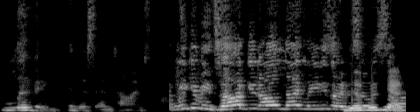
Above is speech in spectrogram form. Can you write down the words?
living in this end times. We can be talking all night, ladies. I'm yes, so sorry.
